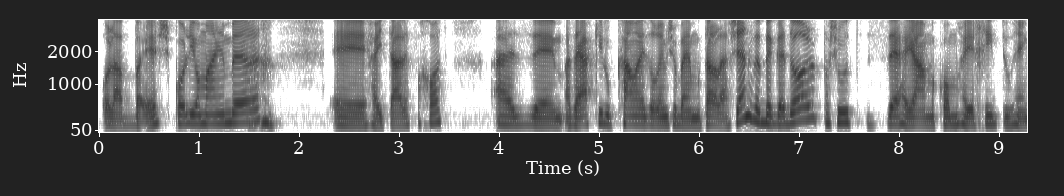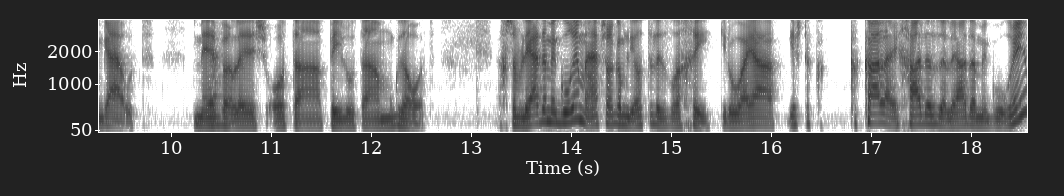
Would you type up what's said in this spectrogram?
עולה באש כל יומיים בערך, אה, הייתה לפחות, אז, אה, אז היה כאילו כמה אזורים שבהם מותר לעשן, ובגדול, פשוט זה היה המקום היחיד to hang out, מעבר לשעות הפעילות המוגדרות. עכשיו, ליד המגורים היה אפשר גם להיות על אזרחי, כאילו היה, יש את הקק"ל האחד הזה ליד המגורים,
